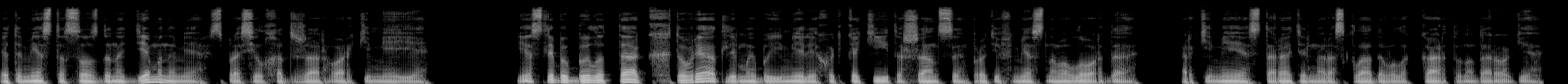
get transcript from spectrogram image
«Это место создано демонами?» — спросил Хаджар у Аркемии. «Если бы было так, то вряд ли мы бы имели хоть какие-то шансы против местного лорда». Аркемия старательно раскладывала карту на дороге.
